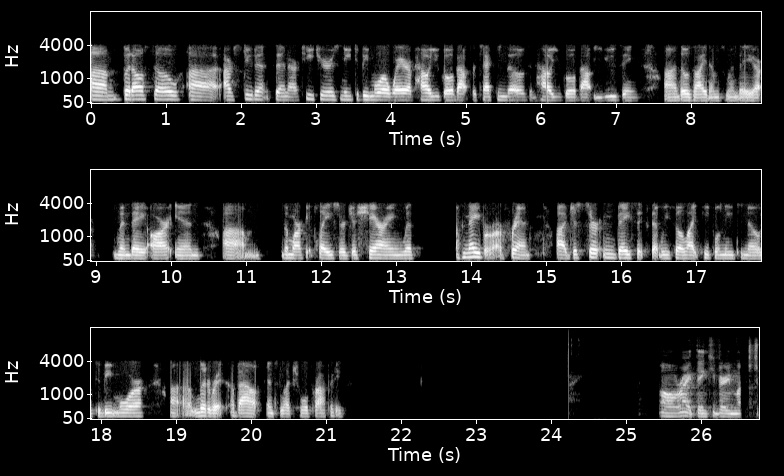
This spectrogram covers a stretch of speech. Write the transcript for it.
um, but also uh, our students and our teachers need to be more aware of how you go about protecting those and how you go about using uh, those items when they are when they are in um, the marketplace or just sharing with a neighbor or a friend. Uh, just certain basics that we feel like people need to know to be more uh, literate about intellectual property. All right, thank you very much.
